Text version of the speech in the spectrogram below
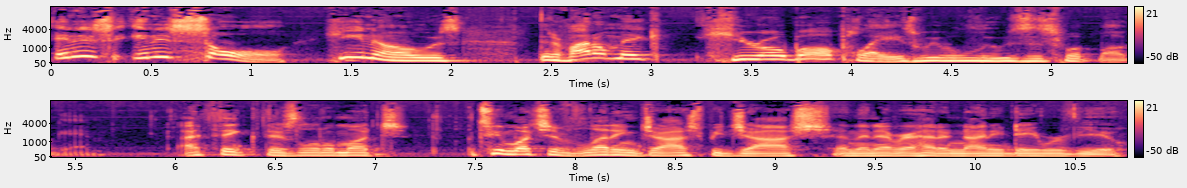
In his in his soul, he knows that if I don't make hero ball plays, we will lose this football game. I think there's a little much, too much of letting Josh be Josh, and they never had a 90 day review.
